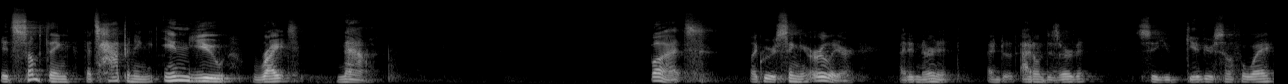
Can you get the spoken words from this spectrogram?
it's something that's happening in you right now. But, like we were singing earlier, I didn't earn it. I don't deserve it. So you give yourself away.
